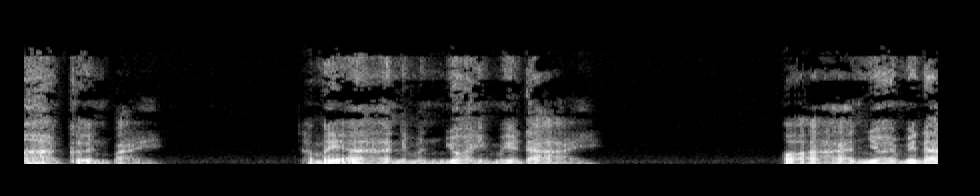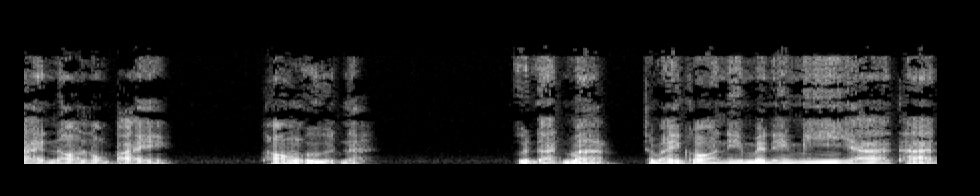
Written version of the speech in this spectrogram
มากเกินไปทำให้อาหารนี่มันย่อยไม่ได้พออาหารย่อยไม่ได้นอนลงไป ท้องอืดนะอึดอัดมากสมัยก่อนนี่ไม่ได้มียาธาตุ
